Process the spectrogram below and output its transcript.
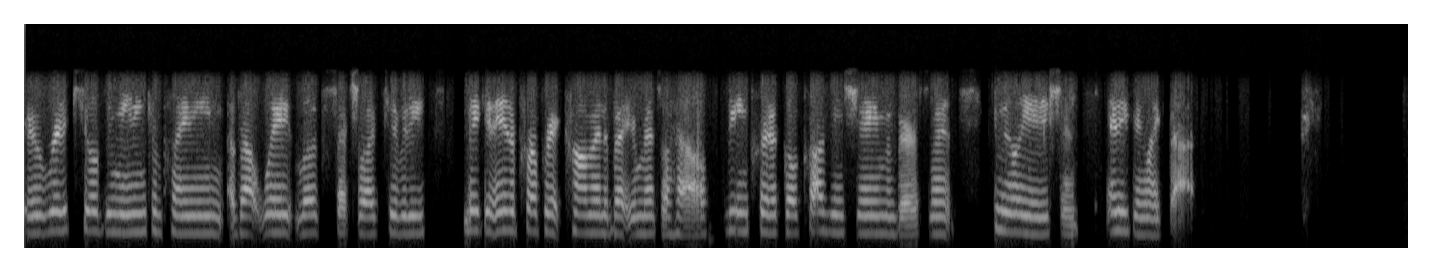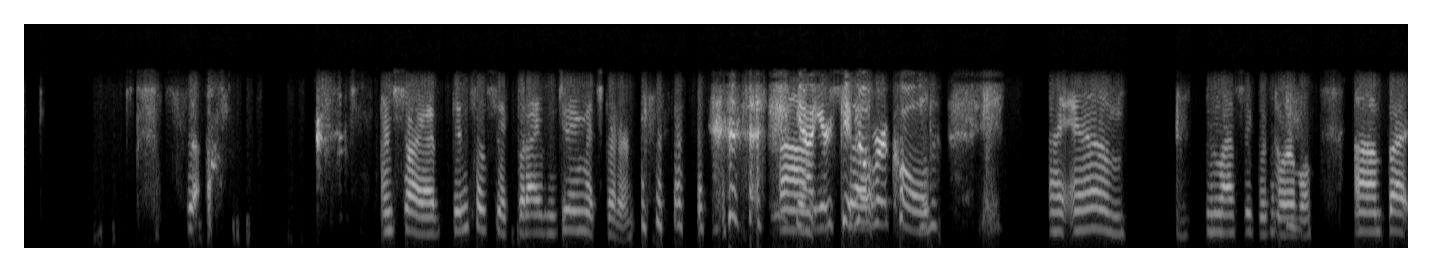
to, ridicule, demeaning, complaining about weight, looks, sexual activity, making inappropriate comment about your mental health, being critical, causing shame, embarrassment, humiliation, anything like that. So, I'm sorry, I've been so sick, but I'm doing much better. yeah Um, you're getting so- over a cold I am. And last week was horrible. Um, but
